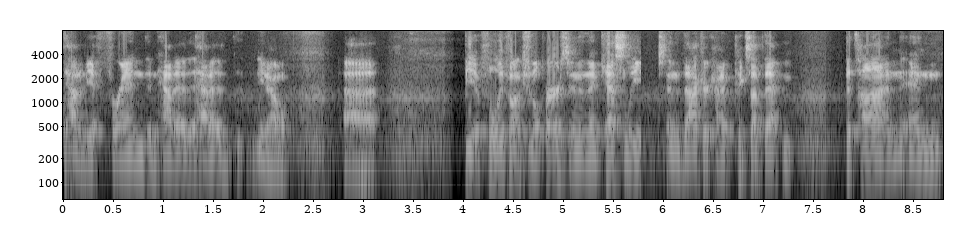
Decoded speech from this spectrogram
how to be a friend and how to how to you know uh, be a fully functional person. And then Kes leaves, and the Doctor kind of picks up that baton and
